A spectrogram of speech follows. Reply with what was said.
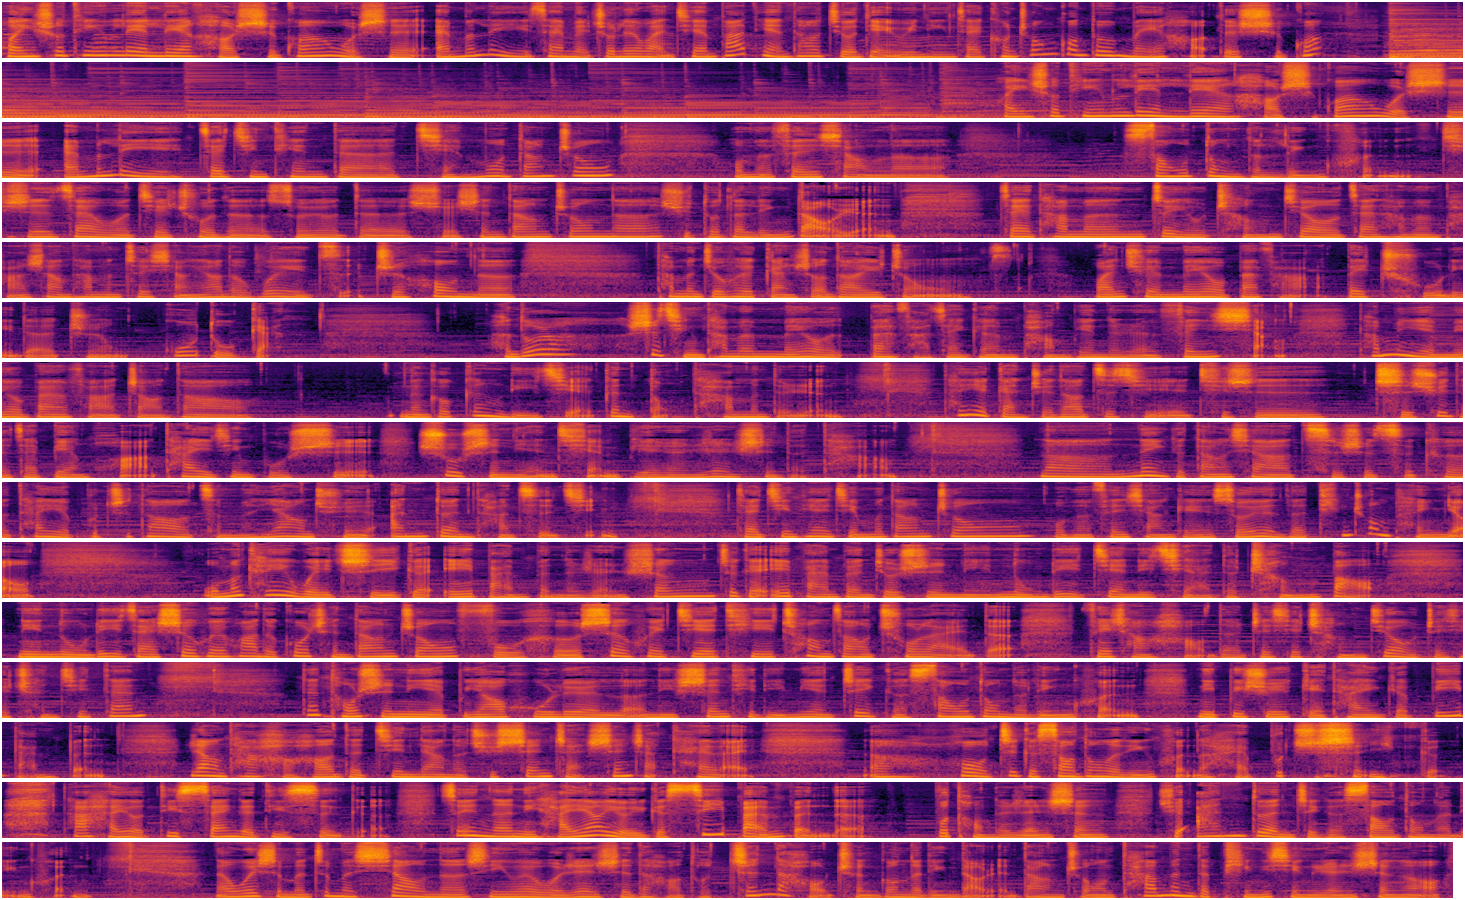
欢迎收听《恋恋好时光》，我是 Emily，在每周六晚间八点到九点，与您在空中共度美好的时光。欢迎收听《恋恋好时光》，我是 Emily，在今天的节目当中，我们分享了骚动的灵魂。其实，在我接触的所有的学生当中呢，许多的领导人。在他们最有成就，在他们爬上他们最想要的位置之后呢，他们就会感受到一种完全没有办法被处理的这种孤独感。很多事情他们没有办法再跟旁边的人分享，他们也没有办法找到能够更理解、更懂他们的人。他也感觉到自己其实持续的在变化，他已经不是数十年前别人认识的他。那那个当下，此时此刻，他也不知道怎么样去安顿他自己。在今天的节目当中，我们分享给所有的听众朋友，我们可以维持一个 A 版本的人生。这个 A 版本就是你努力建立起来的城堡，你努力在社会化的过程当中，符合社会阶梯创造出来的非常好的这些成就、这些成绩单。但同时，你也不要忽略了你身体里面这个骚动的灵魂，你必须给他一个 B 版本，让他好好的、尽量的去伸展、伸展开来。然后，这个骚动的灵魂呢，还不只是一个，它还有第三个、第四个。所以呢，你还要有一个 C 版本的不同的人生，去安顿这个骚动的灵魂。那为什么这么笑呢？是因为我认识的好多真的好成功的领导人当中，他们的平行人生哦。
